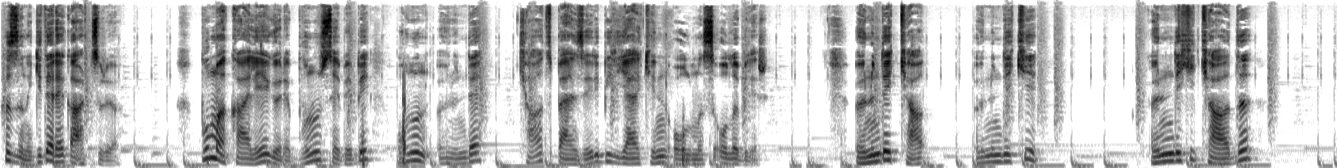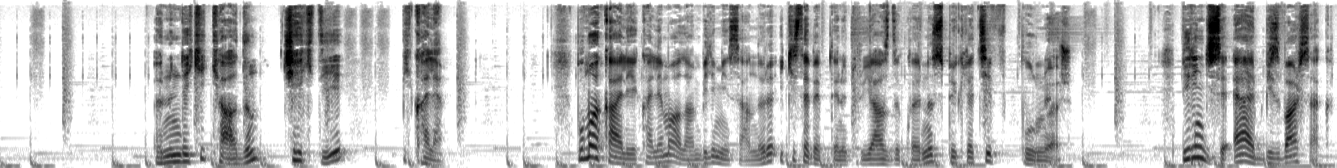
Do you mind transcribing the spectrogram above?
hızını giderek artırıyor. Bu makaleye göre bunun sebebi onun önünde kağıt benzeri bir yelkenin olması olabilir. Önünde ka önündeki önündeki kağıdı önündeki kağıdın çektiği bir kalem. Bu makaleyi kaleme alan bilim insanları iki sebepten ötürü yazdıklarını spekülatif bulunuyor. Birincisi eğer biz varsak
